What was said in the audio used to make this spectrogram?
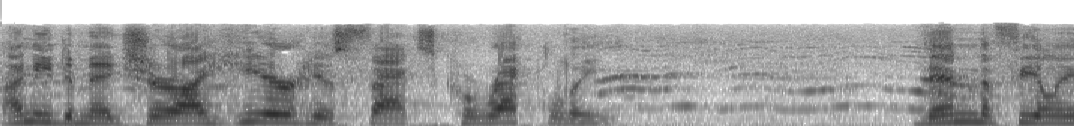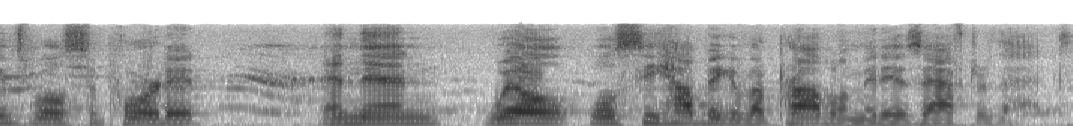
I need to make sure I hear his facts correctly. Then the feelings will support it, and then we'll, we'll see how big of a problem it is after that.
